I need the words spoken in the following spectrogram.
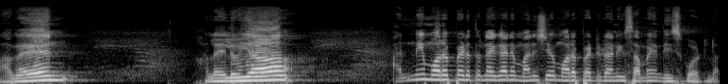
ఆమెన్. హలో అన్నీ మొరపెడుతున్నాయి కానీ మనిషి మొరపెట్టడానికి సమయం తీసుకోవట్లా.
